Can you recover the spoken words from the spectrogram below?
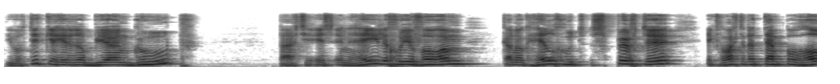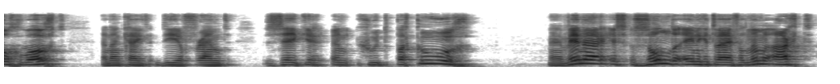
Die wordt dit keer gereden door Björn Goop. Paardje is in hele goede vorm. Kan ook heel goed spurten. Ik verwacht dat het tempo hoog wordt. En dan krijgt Dear Friend zeker een goed parcours. Mijn winnaar is zonder enige twijfel nummer 8,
